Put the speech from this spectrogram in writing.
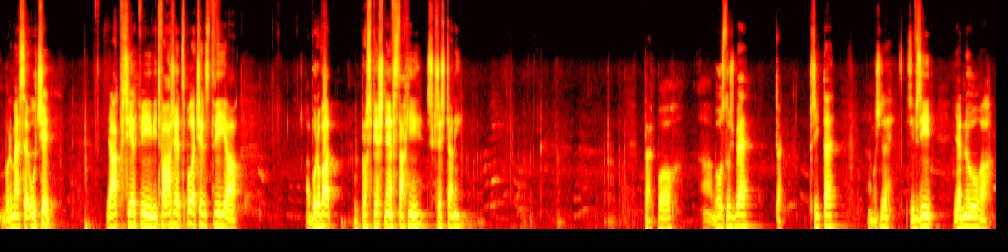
Budeme se učit, jak v církvi vytvářet společenství a, a budovat prospěšné vztahy s křesťany. Tak po bohoslužbě tak přijďte můžete si vzít jednu a,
